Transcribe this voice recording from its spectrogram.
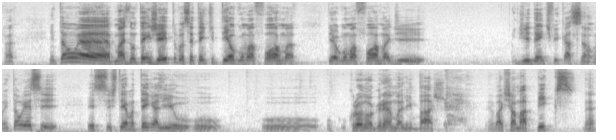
Né? Então, é, mas não tem jeito, você tem que ter alguma forma, ter alguma forma de, de identificação. Então, esse, esse sistema tem ali o, o, o, o cronograma ali embaixo, vai chamar PIX, né?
